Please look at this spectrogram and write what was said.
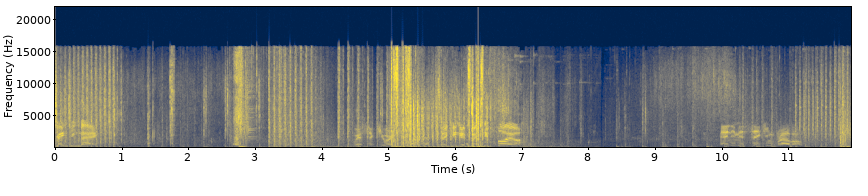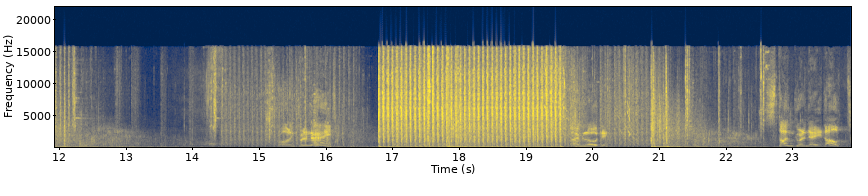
Changing mag! We're securing two objectives. Taking effective fire! Enemies taking Bravo. Throwing grenade! I'm loading. Stun grenade out!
